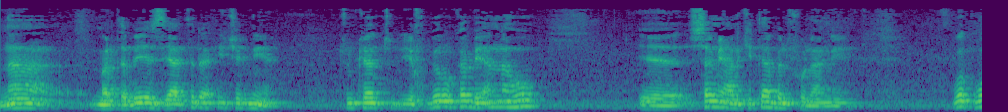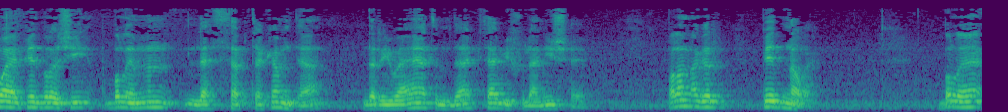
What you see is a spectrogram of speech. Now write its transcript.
نا مرتبة زيادة هي شكنية شو يخبرك بأنه آه، سمع الكتاب الفلاني. وكواي بيد برشي بلي من لثبت كم دا؟ دا الروايات دا كتابي فلانيش هي بلان أقر بيد نوع. بلي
